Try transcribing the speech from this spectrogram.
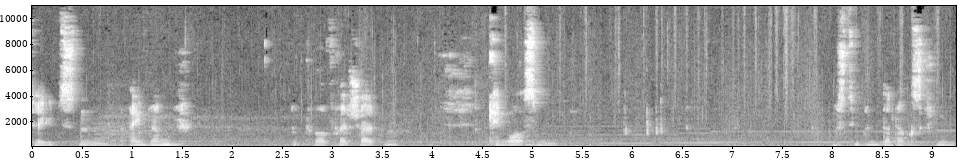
Da gibt es einen Eingang. Da können wir freischalten. Kennen wir aus dem aus dem.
